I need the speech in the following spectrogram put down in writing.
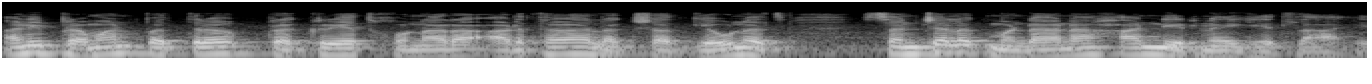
आणि प्रमाणपत्र प्रक्रियेत होणारा अडथळा लक्षात घेऊनच संचालक मंडळानं हा निर्णय घेतला आहे.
